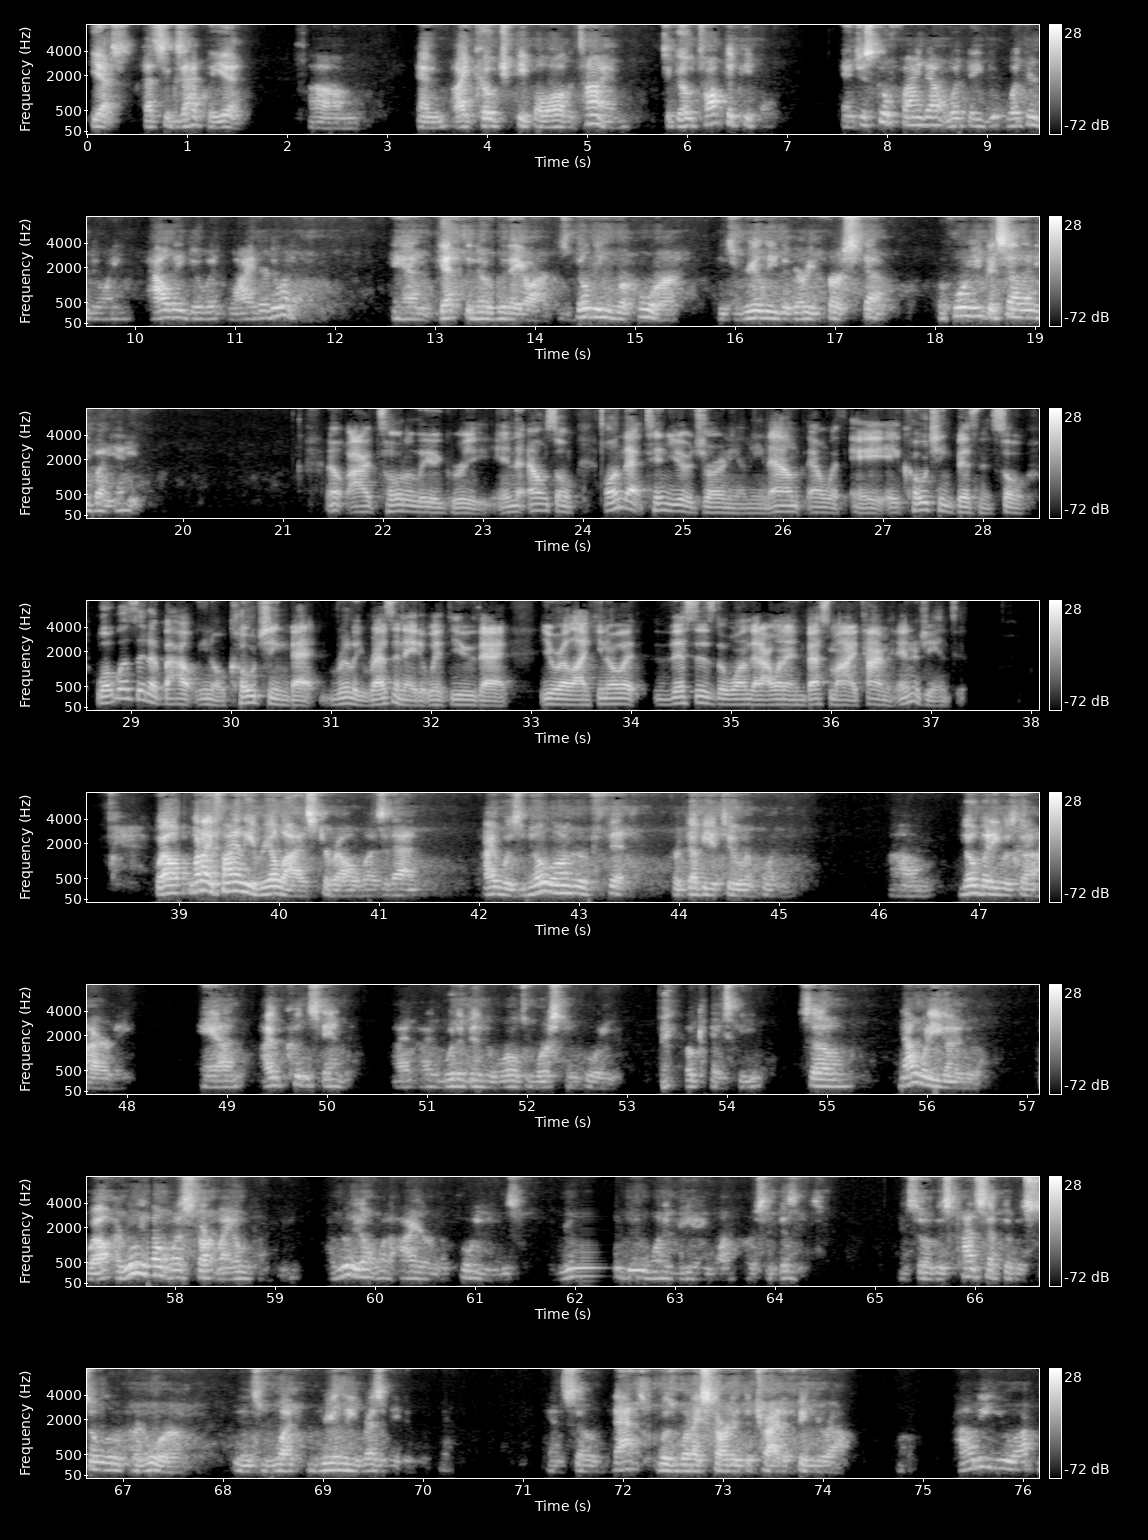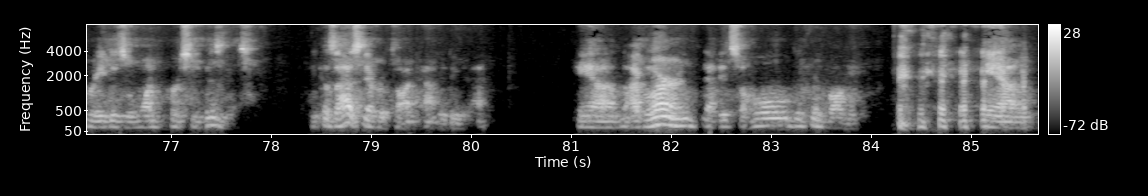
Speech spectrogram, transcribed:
Yes, that's exactly it. Um, and I coach people all the time to go talk to people and just go find out what they do, what they're doing, how they do it, why they're doing it, and get to know who they are. Because building rapport is really the very first step before you can sell anybody anything. No, I totally agree. And also on that 10 year journey, I mean, now, now with a, a coaching business. So what was it about, you know, coaching that really resonated with you that you were like, you know what, this is the one that I want to invest my time and energy into? Well, what I finally realized, Terrell, was that I was no longer fit for W 2 employment. Um, nobody was going to hire me. And I couldn't stand it. I, I would have been the world's worst employee. okay, Steve. So now what are you going to do? Well, I really don't want to start my own company. I really don't want to hire employees really do want to be a one person business. And so this concept of a solopreneur is what really resonated with me. And so that was what I started to try to figure out. How do you operate as a one person business? Because I was never taught how to do that. And I've learned that it's a whole different ballgame. and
